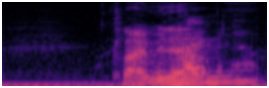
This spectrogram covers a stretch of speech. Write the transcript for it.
Climbing Out. Climbing Out.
